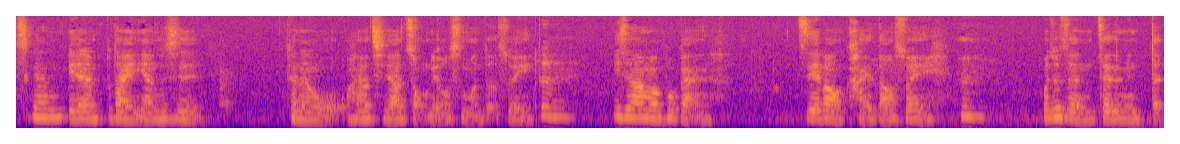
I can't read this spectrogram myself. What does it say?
是跟别人不太一样，就是可能我还有其他肿瘤什么的，所以，对，医生他们不敢直接帮我开刀，所以，嗯，我就只能在这边等。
